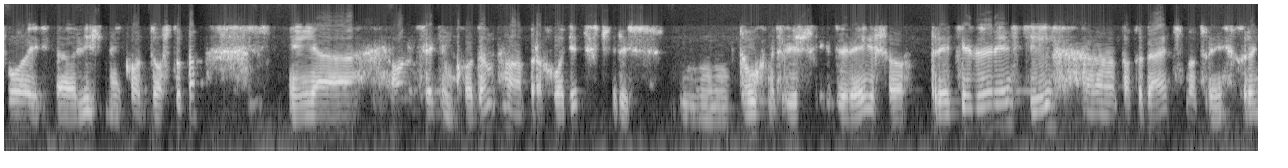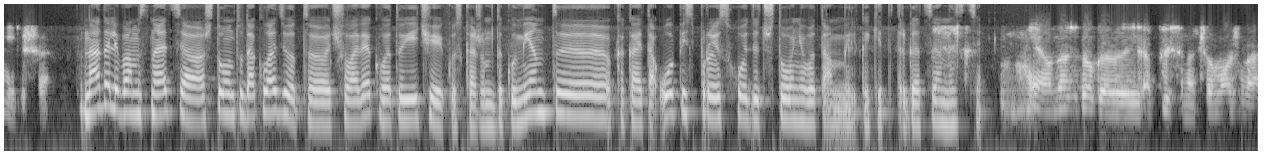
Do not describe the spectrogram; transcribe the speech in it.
свой э, личный код доступа. И э, он с этим кодом э, проходит через м, двух металлических дверей, еще третья дверь есть, и э, попадает внутри хранилища. Надо ли вам знать, а, что он туда кладет, э, человек, в эту ячейку? Скажем, документы, какая-то опись происходит, что у него там, или какие-то драгоценности? Не, у нас в договоре описано, что можно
